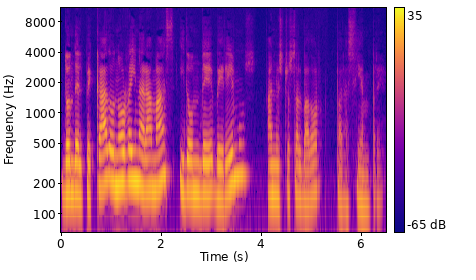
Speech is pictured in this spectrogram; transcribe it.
donde el pecado no reinará más y donde veremos a nuestro Salvador para siempre.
